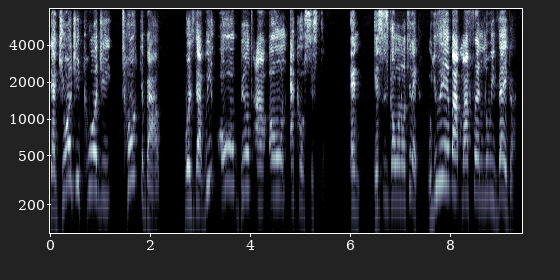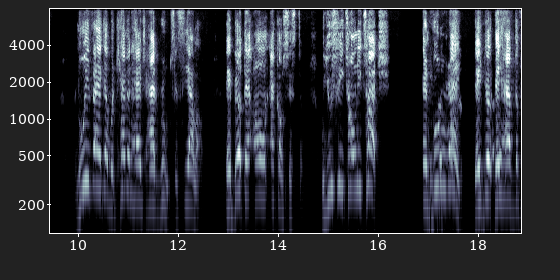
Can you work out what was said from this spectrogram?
that Georgie Porgy talked about was that we all built our own ecosystem. And this is going on today. When you hear about my friend Louie Vega, Louie Vega with Kevin Hedge had roots in Cielo. They built their own ecosystem. When you see Tony Touch and Voodoo Ray, they do, they have the,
